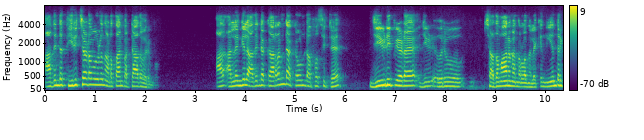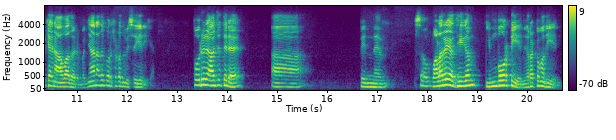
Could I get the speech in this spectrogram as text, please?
അതിന്റെ തിരിച്ചടവുകൾ നടത്താൻ പറ്റാതെ വരുമ്പോൾ അല്ലെങ്കിൽ അതിന്റെ current account deficit G D പിയുടെ ഒരു ശതമാനം എന്നുള്ള നിലയ്ക്ക് നിയന്ത്രിക്കാനാവാതെ വരുമ്പോൾ ഞാനത് കുറച്ചുകൂടെ ഒന്ന് വിശദീകരിക്കാം. ഇപ്പോൾ ഒരു രാജ്യത്തിന് പിന്നെ വളരെയധികം ഇമ്പോർട്ട് ചെയ്യുന്നു ഇറക്കുമതി ചെയ്യുന്നു.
